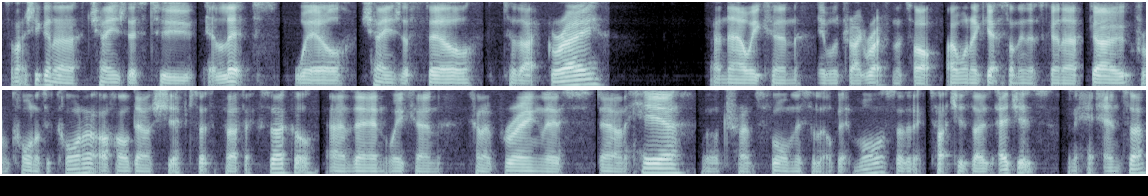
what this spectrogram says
So I'm actually going to change this to ellipse. We'll change the fill to that gray and now we can it will drag right from the top. I want to get something that's going to go from corner to corner. I'll hold down shift so it's a perfect circle. And then we can kind of bring this down here. We'll transform this a little bit more so that it touches those edges. I'm going to hit enter.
